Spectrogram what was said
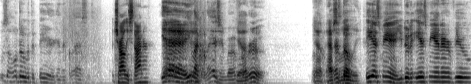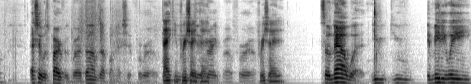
who's the old dude with the beard and the glasses? Charlie Steiner. Yeah, he Yeah. like a legend, bro. Yep. For real. Dope. absolutely. ESPN, you do the ESPN interview. That shit was perfect, bro. Thumbs up on that shit for real. Thank you. Appreciate did that. Great, bro. For real. Appreciate it. So now what? You you immediately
